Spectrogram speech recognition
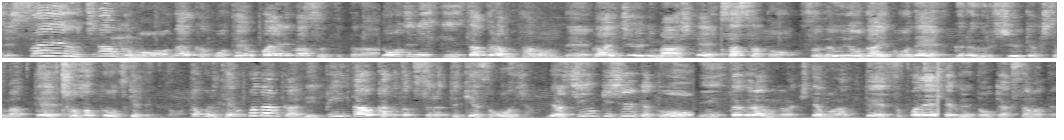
実際うちなんかも何かこう店舗やりますって言ったら同時にインスタグラム頼んで外注に回してさっさとそれで運用代行でぐるぐる集客してもらって初速をつけていくと。特に店舗なんかリピーターを獲得するっていうケース多いじゃん。だから新規集客をインスタグラムから来てもらってそこで来てくれたお客様って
